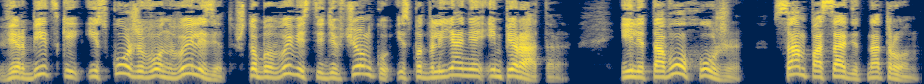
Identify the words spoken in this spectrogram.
Вербицкий из кожи вон вылезет, чтобы вывести девчонку из-под влияния императора. Или того хуже, сам посадит на трон.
